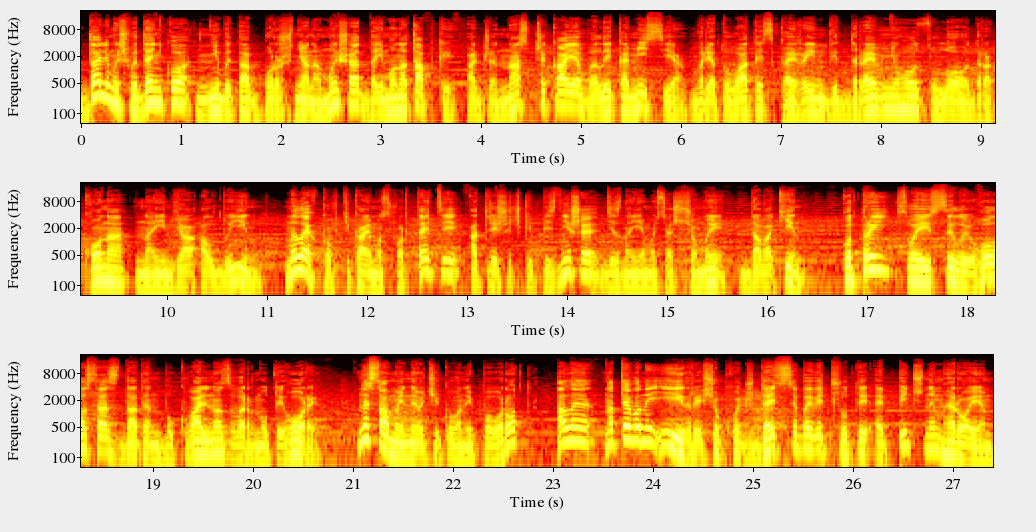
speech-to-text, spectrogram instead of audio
Далі ми швиденько, ніби та борошняна миша, даємо на тапки, адже нас чекає велика місія врятувати Скайрим від древнього злого дракона на ім'я Алдуїн. Ми легко втікаємо з фортеці, а трішечки пізніше дізнаємося, що ми Давакін, котрий своєю силою голоса здатен буквально звернути гори. Не самий неочікуваний поворот, але на те вони і ігри, щоб хоч десь себе відчути епічним героєм,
